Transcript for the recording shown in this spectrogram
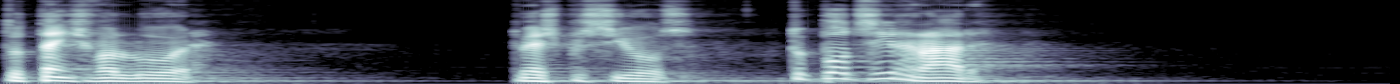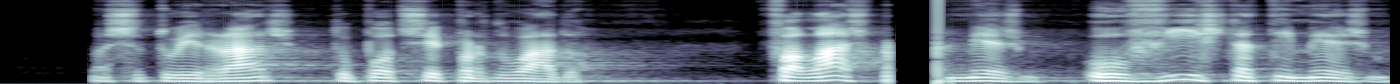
tu tens valor, tu és precioso. Tu podes errar, mas se tu errares, tu podes ser perdoado. Falaste para ti mesmo, ouviste a ti mesmo.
